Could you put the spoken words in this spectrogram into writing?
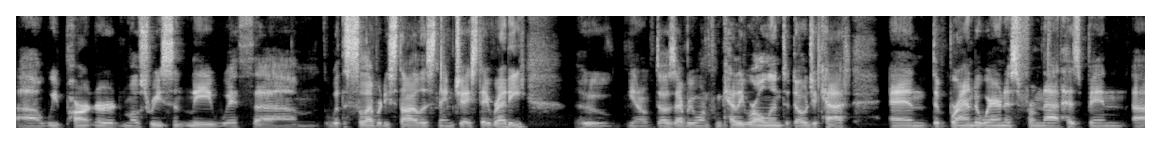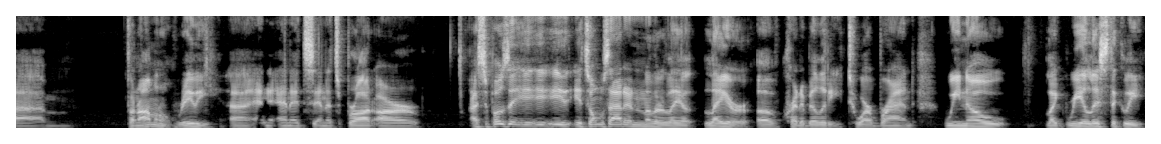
Uh, we partnered most recently with um, with a celebrity stylist named Jay Stay Ready, who you know does everyone from Kelly Rowland to Doja Cat, and the brand awareness from that has been um, phenomenal, really, uh, and, and it's and it's brought our I suppose it, it, it's almost added another layer, layer of credibility to our brand. We know like realistically,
